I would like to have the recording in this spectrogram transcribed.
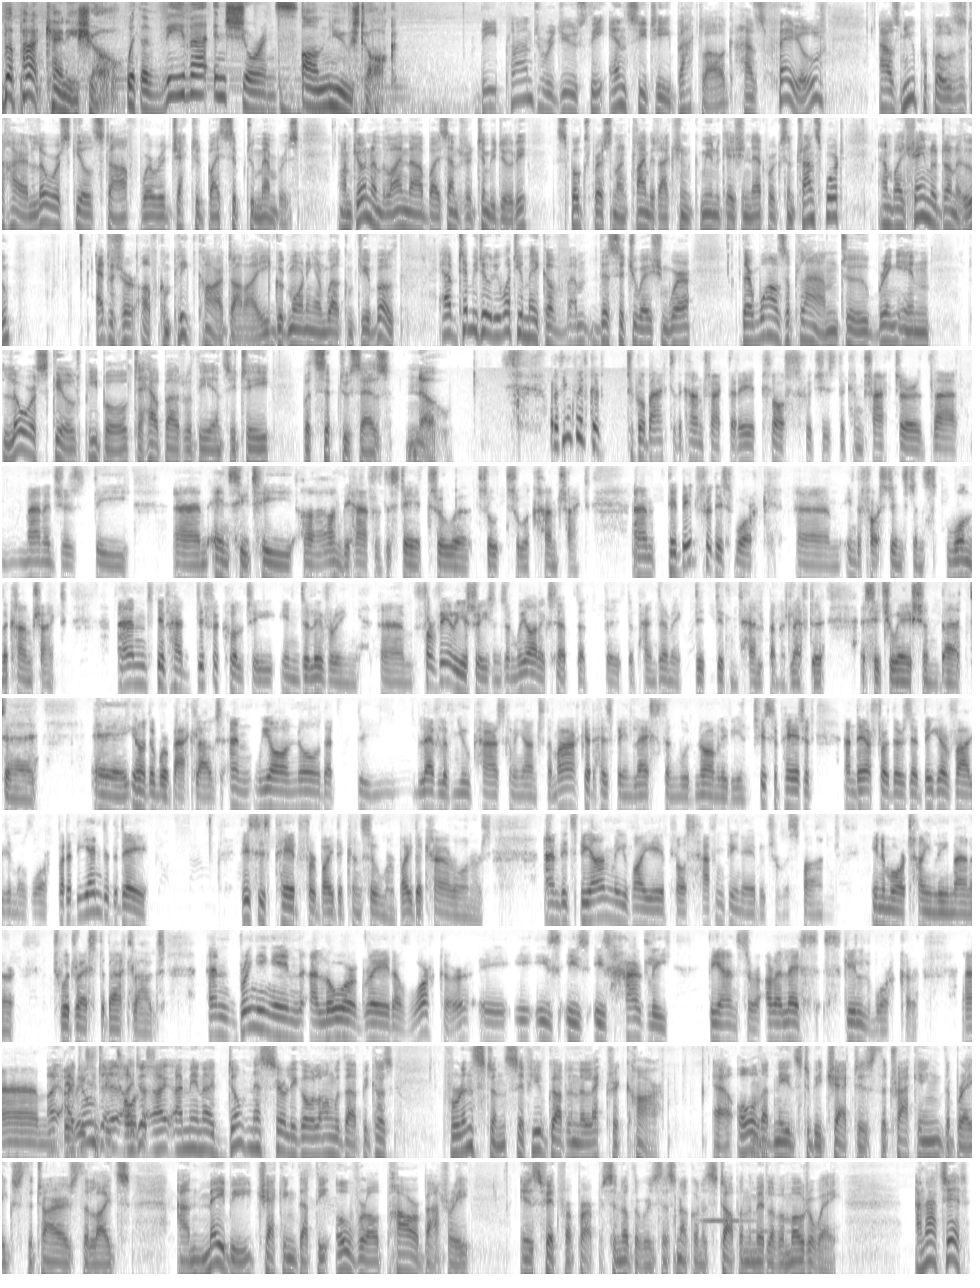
The Pat Kenny Show with Aviva Insurance. on Newstalk. The plan to reduce the NCT backlog has failed as new proposals to hire lower skilled staff were rejected by SIPTU members. I'm joined on the line now by Senator Timmy Dooley, spokesperson on climate action, communication networks and transport, and by Shane O'Donoghue, editor of CompleteCar.ie. Good morning and welcome to you both. Uh, Timmy Dooley, what do you make of um, this situation where there was a plan to bring in lower skilled people to help out with the NCT, but SIPTU says no? But I think we've got to go back to the contract that Applus, which is the contractor that manages the um, NCT uh, on behalf of the state through a through, through a contract. Um, they bid for this work um, in the first instance, won the contract, and they've had difficulty in delivering um, for various reasons. And we all accept that the, the pandemic di- didn't help, and it left a, a situation that. Uh, uh, you know, there were backlogs, and we all know that the level of new cars coming onto the market has been less than would normally be anticipated, and therefore there's a bigger volume of work. But at the end of the day, this is paid for by the consumer, by the car owners, and it's beyond me why Applus haven't been able to respond in a more timely manner to address the backlogs. And bringing in a lower grade of worker eh, is is is hardly the answer, or a less skilled worker. Um, I, I don't. recently I, don't- I, mean, I don't necessarily go along with that because, for instance, if you've got an electric car, uh, all that needs to be checked is the tracking, the brakes, the tires, the lights, and maybe checking that the overall power battery is fit for purpose. In other words, it's not going to stop in the middle of a motorway, and that's it.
